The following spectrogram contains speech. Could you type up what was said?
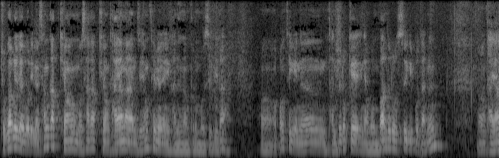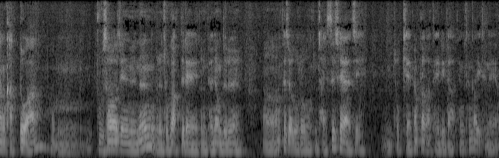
조각을 내버리면 삼각형, 뭐 사각형, 다양한 이제 형태 변형이 가능한 그런 모습이라, 어, 뻥튀기는 단조롭게 그냥 원반으로 쓰기보다는 어, 다양한 각도와 음, 부서지는 그런 조각들의 그런 변형들을 어, 형태적으로 좀 잘 쓰셔야지 음, 좋게 평가가 되리라 생- 생각이 드네요.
